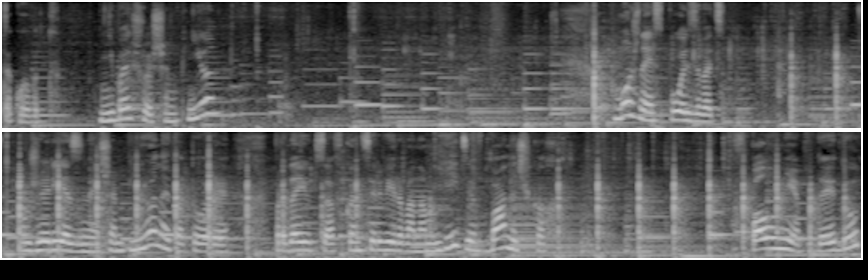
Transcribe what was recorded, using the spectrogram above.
Такой вот небольшой шампиньон. Можно использовать уже резанные шампиньоны, которые продаются в консервированном виде, в баночках. Вполне подойдут.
